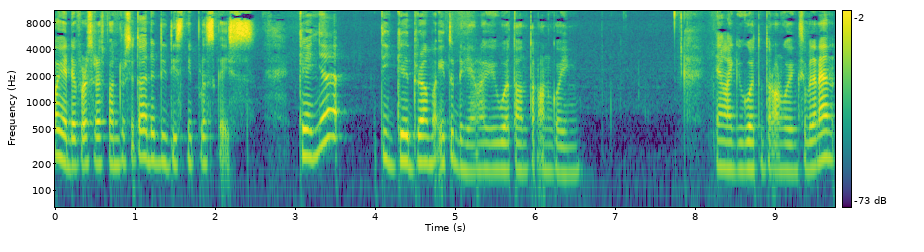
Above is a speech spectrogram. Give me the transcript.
Oh ya the first responders itu ada di Disney Plus guys. Kayaknya tiga drama itu deh yang lagi gue tonton ongoing. Yang lagi gue tonton ongoing. Sebenarnya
